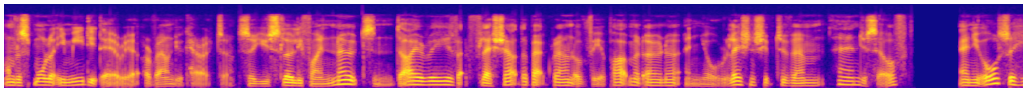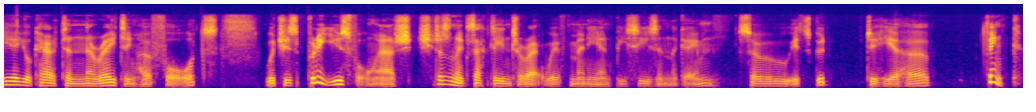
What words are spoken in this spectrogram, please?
on the smaller immediate area around your character. So you slowly find notes and diaries that flesh out the background of the apartment owner and your relationship to them and yourself. And you also hear your character narrating her thoughts, which is pretty useful as she doesn't exactly interact with many NPCs in the game. So it's good to hear her think.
